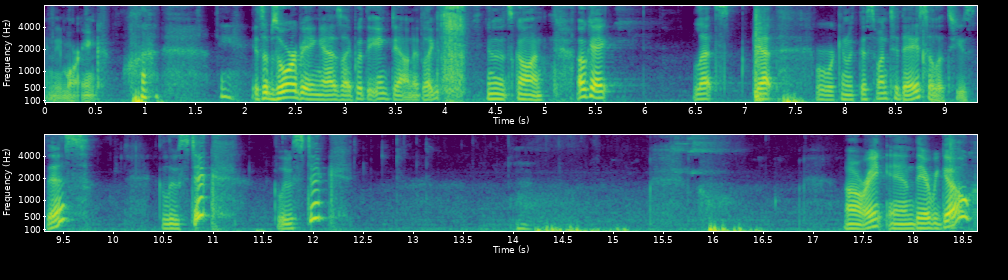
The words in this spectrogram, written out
I need more ink. it's absorbing as I put the ink down. It's like and it's gone. Okay, let's get, we're working with this one today, so let's use this. Glue stick, glue stick. All right, and there we go.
